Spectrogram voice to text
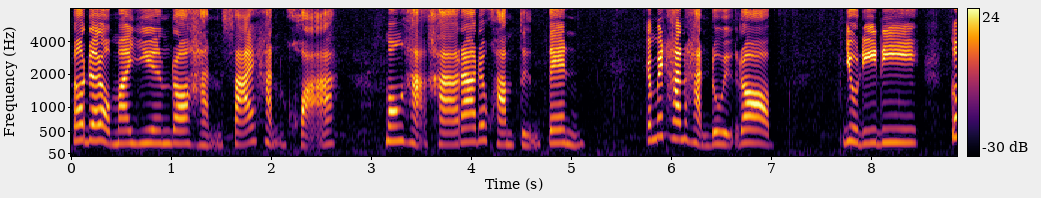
เราเดินออกมายืนรอหันซ้ายหันขวา มองหาคาร่าด้วยความตื่นเต้น ยังไม่ทันหันดูอีกรอบ อยู่ดีๆ ก็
